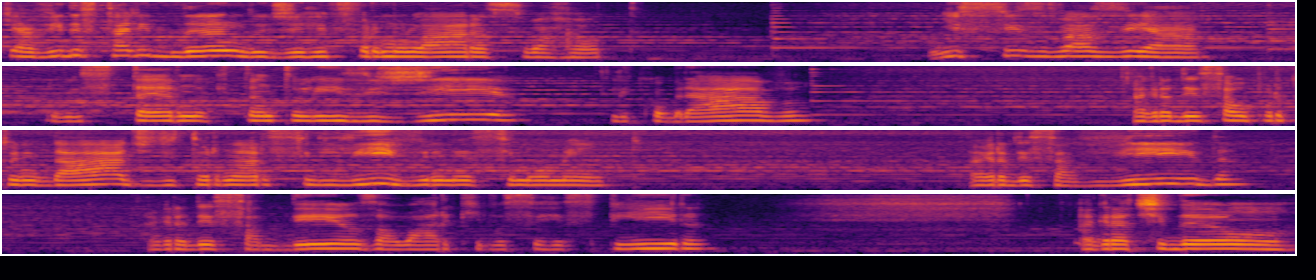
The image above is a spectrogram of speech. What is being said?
que a vida está lhe dando de reformular a sua rota e se esvaziar do externo que tanto lhe exigia, lhe cobrava. Agradeça a oportunidade de tornar-se livre nesse momento. Agradeça a vida, agradeça a Deus, ao ar que você respira. A gratidão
